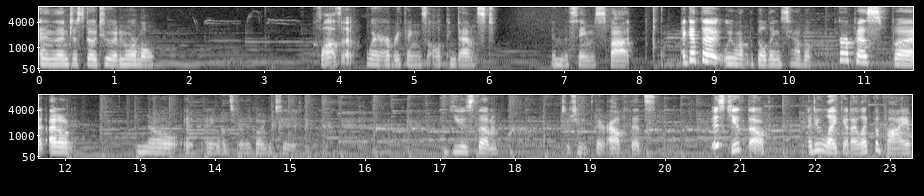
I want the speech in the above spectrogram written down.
and then just go to a normal closet where everything's all condensed in the same spot. I get that we want the buildings to have a purpose, but I don't know if anyone's really going to use them to change their outfits. It's cute though. I do like it. I like the vibe.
